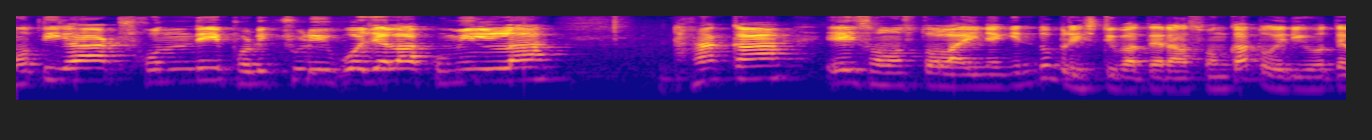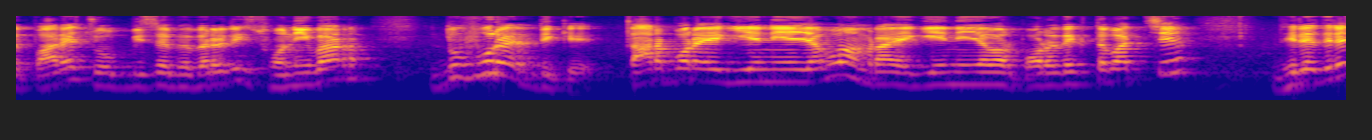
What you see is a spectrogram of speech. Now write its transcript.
মতিহাট সন্দ্বীপ, ফটিকছড়ি উপজেলা, কুমিল্লা, ঢাকা, এই সমস্ত লাইনে কিন্তু বৃষ্টিপাতের আশঙ্কা তৈরি হতে পারে চব্বিশে ফেব্রুয়ারি শনিবার দুপুরের দিকে। তারপরে এগিয়ে নিয়ে যাব, আমরা এগিয়ে নিয়ে যাওয়ার পরে দেখতে পাচ্ছি, ধীরে ধীরে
